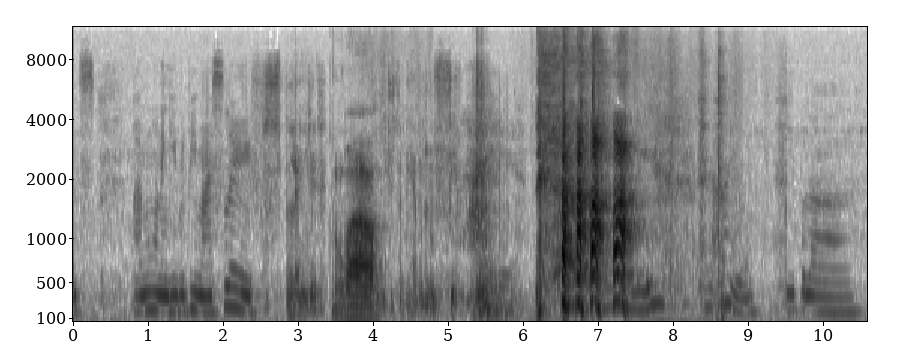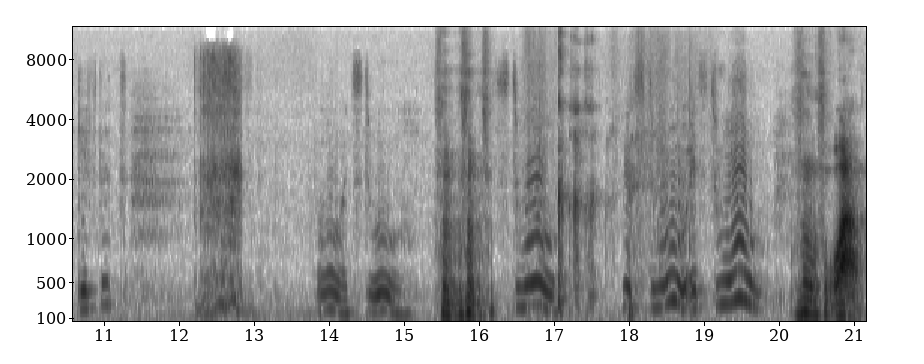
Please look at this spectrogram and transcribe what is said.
It's, by morning he would be my slave. Splendid. Wow. You just let me have a little feel. Really? Where are you? People are gifted. Oh, it's true. It's true. It's true. It's true. wow.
